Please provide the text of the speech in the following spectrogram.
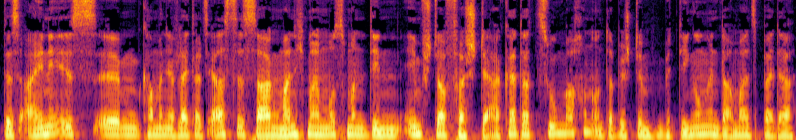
das eine ist, ähm, kann man ja vielleicht als erstes sagen, manchmal muss man den Impfstoffverstärker dazu machen unter bestimmten Bedingungen. Damals bei der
